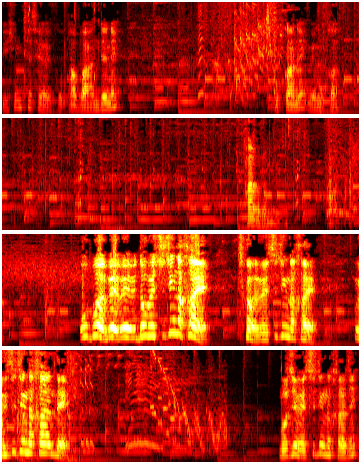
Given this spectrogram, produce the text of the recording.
이 힌트 새가 있고, 아, 뭐 안 되네? 못 가네? 왜 못 가? 가, 그럼 여기서. 어, 뭐야, 왜, 왜, 너 왜 수직 낙하해? 저, 왜 수직 낙하해? 왜 수직 낙하하는데? 뭐지, 왜 수직 낙하하지?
